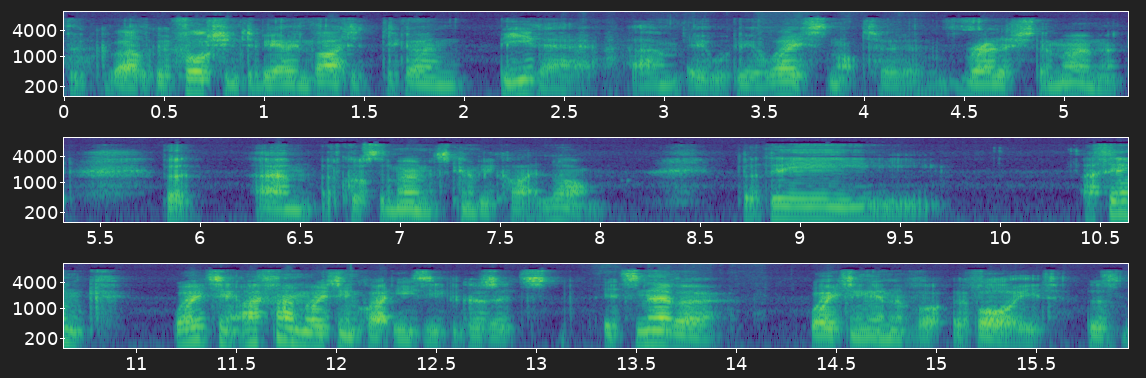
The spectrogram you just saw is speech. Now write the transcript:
the, well, the good fortune to be invited to go and be there, um, it would be a waste not to relish the moment. But um, of course, the moments can be quite long. But the, I think waiting, I find waiting quite easy because it's it's never waiting in a, vo- a void. There's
